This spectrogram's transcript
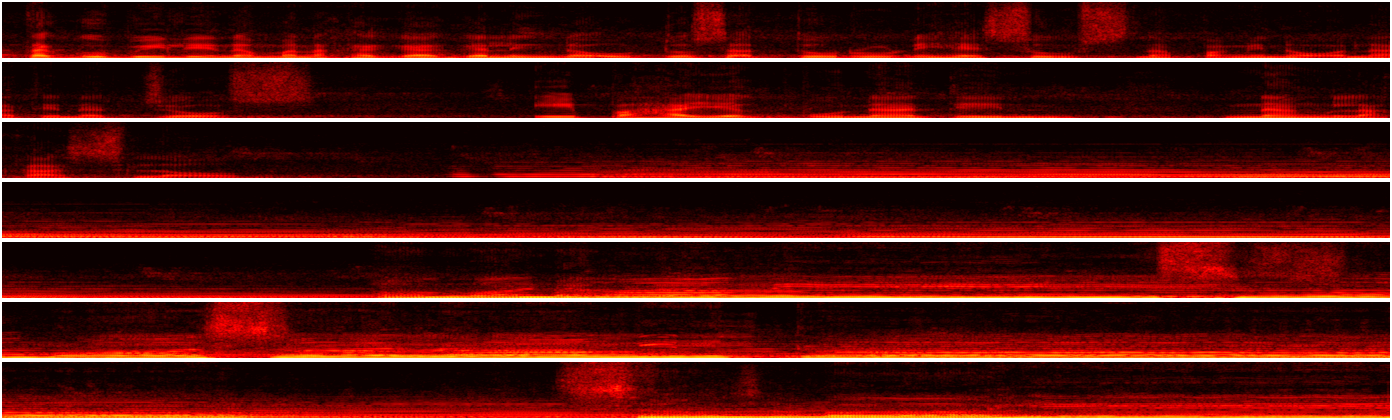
Sa tagubili ng mga nakagagaling na utos at turo ni Jesus na Panginoon natin at Diyos, ipahayag po natin ng lakas loob. Ama namin, sumasalangit ka. Sambahin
